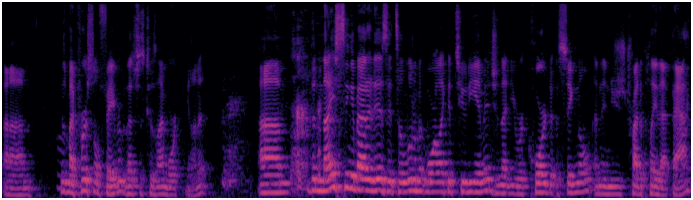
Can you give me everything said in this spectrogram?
Um, this is my personal favorite, but that's just because I'm working on it. Um, the nice thing about it is it's a little bit more like a 2D image in that you record a signal and then you just try to play that back.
